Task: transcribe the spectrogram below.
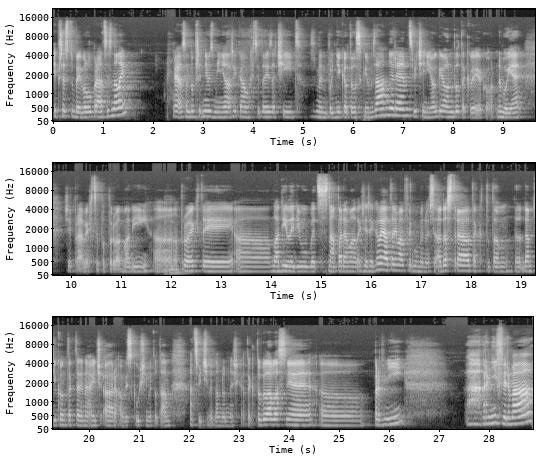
i přes tu bývalou práci znali. A já jsem to před ním zmínila, říkám, chci tady začít s mým podnikatelským záměrem, cvičení jogy, on byl takový jako, nebo je, že právě chce podporovat mladý a, projekty a mladý lidi vůbec s nápadama, takže řekl, hele, já tady mám firmu, jmenuje se Adastra, tak to tam, dám ti kontakt tady na HR a vyzkoušíme to tam a cvičíme tam do dneška. Tak to byla vlastně uh, první První firma,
